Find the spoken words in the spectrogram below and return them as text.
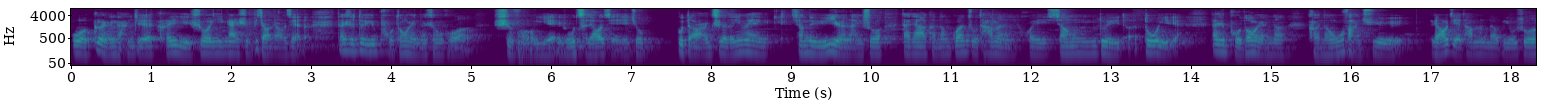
我个人感觉可以说应该是比较了解的，但是对于普通人的生活是否也如此了解，也就不得而知了。因为相对于艺人来说，大家可能关注他们会相对的多一点，但是普通人呢，可能无法去了解他们的，比如说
